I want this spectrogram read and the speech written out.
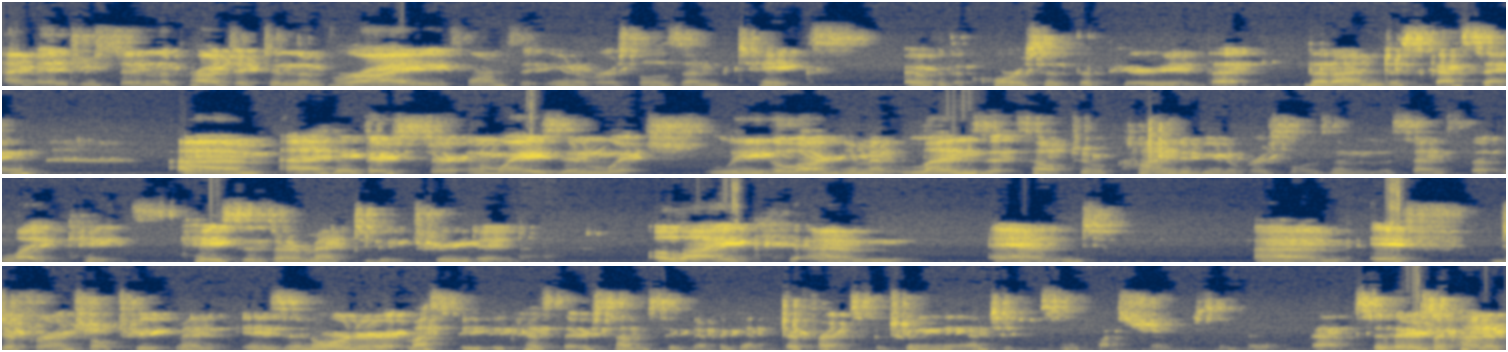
I'm interested in the project and the variety of forms that universalism takes over the course of the period that that I'm discussing. Um, and I think there's certain ways in which legal argument lends itself to a kind of universalism in the sense that like case, cases are meant to be treated alike, um, and um, if differential treatment is in order, it must be because there's some significant difference between the entities in question, or something like that. So there's a kind of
